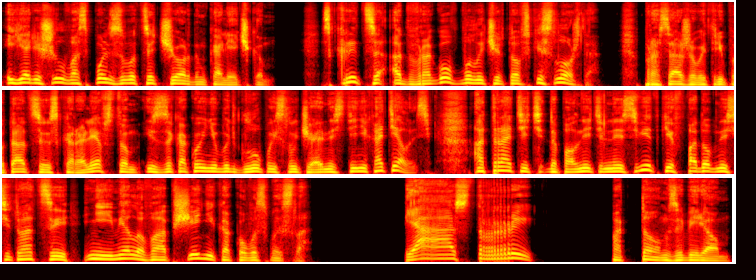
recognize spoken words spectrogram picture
и я решил воспользоваться черным колечком. Скрыться от врагов было чертовски сложно. Просаживать репутацию с королевством из-за какой-нибудь глупой случайности не хотелось, а тратить дополнительные свитки в подобной ситуации не имело вообще никакого смысла. «Пястры!» «Потом заберем»,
